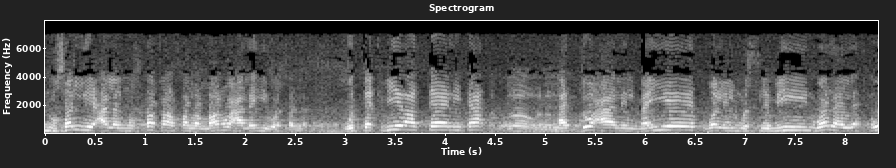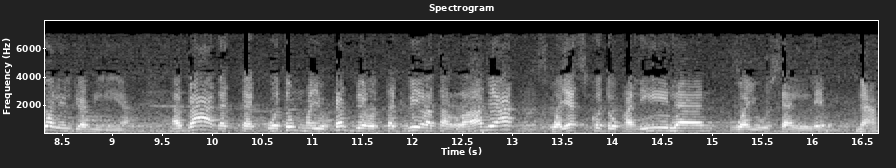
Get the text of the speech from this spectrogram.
نصلي على المصطفى صلى الله عليه وسلم. والتكبيرة الثالثة الدعاء للميت وللمسلمين وللجميع. بعد التك وثم يكبر التكبيرة الرابعة ويسكت قليلا ويسلم. نعم.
